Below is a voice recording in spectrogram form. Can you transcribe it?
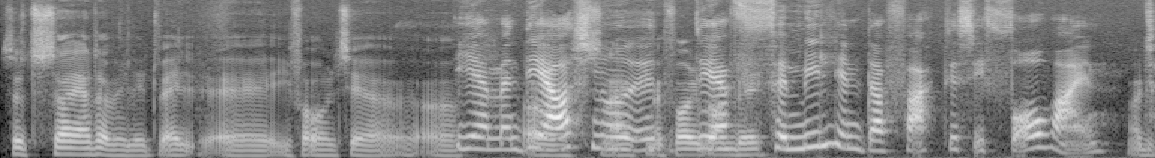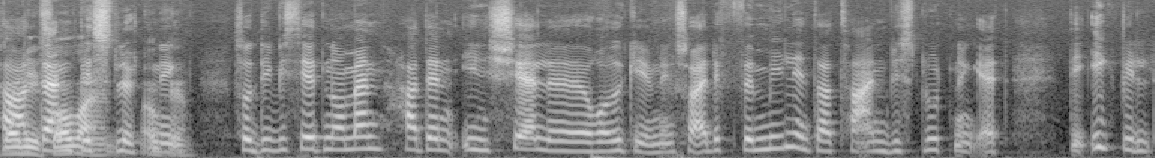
så, så er der vel et valg øh, i forhold til at... at Ja, men det er også noget, det er det. familien, der faktisk i forvejen og de tager det i den forvejen. beslutning. Okay. Så det vil sige, at når man har den initielle rådgivning, så er det familien, der tager en beslutning, at det ikke vil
